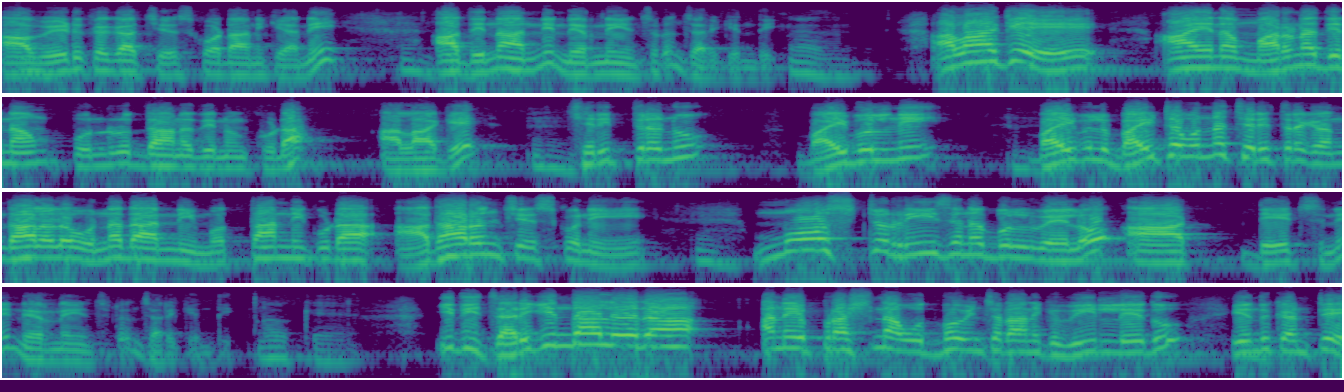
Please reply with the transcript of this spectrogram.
ఆ వేడుకగా చేసుకోవడానికి అని ఆ దినాన్ని నిర్ణయించడం జరిగింది. అదే. అలాగే ఆయన మరణ దినం పునరుద్ధాన దినం కూడా అలాగే చరిత్రను బైబిల్ని బైబిల్ బయట ఉన్న చరిత్ర గ్రంథాలలో ఉన్నదాన్ని మొత్తాన్ని కూడా ఆధారం చేసుకొని మోస్ట్ రీజనబుల్ వేలో ఆ డేట్స్ని నిర్ణయించడం జరిగింది. ఓకే. ఇది జరిగిందా లేదా అనే ప్రశ్న ఉద్భవించడానికి వీలు లేదు. ఎందుకంటే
